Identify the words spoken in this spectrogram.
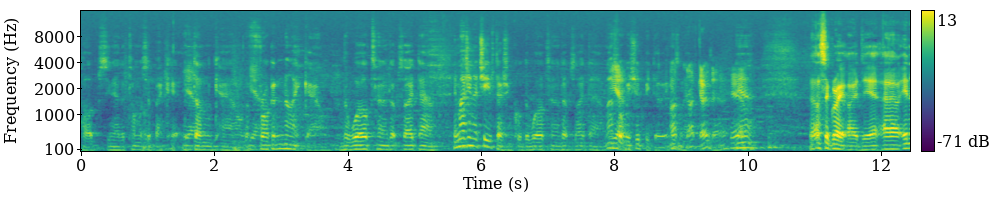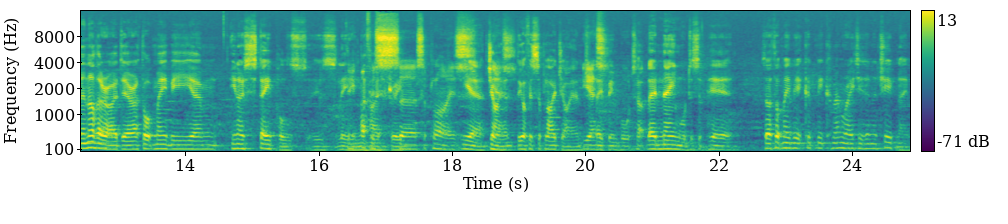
pubs, you know, the Thomas a Becket, the Yeah. Dun Cow, the Yeah. Frog and Nightgown, the World Turned Upside Down. Imagine a tube station called the World Turned Upside Down. That's Yeah. what we should be doing, isn't I'd, it? I'd go there. Yeah. Yeah. That's a great idea. Uh, in another idea, I thought maybe, um, you know, Staples is leaving The the, High office Street. uh, supplies. yeah, Giant, Yes. the office supply giant. Yes. They've been bought up. Their name will disappear. So I thought maybe it could be commemorated in a tube name.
